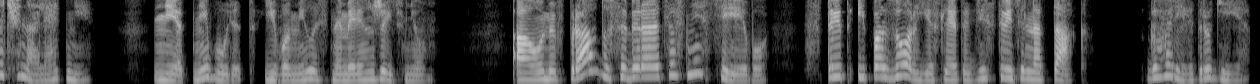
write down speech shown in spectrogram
начинали одни. «Нет, не будет, его милость намерен жить в нем». «А он и вправду собирается снести его», Стыд и позор, если это действительно так, — говорили другие.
